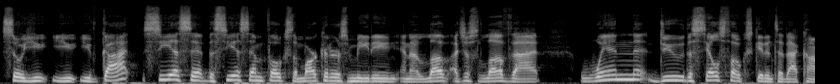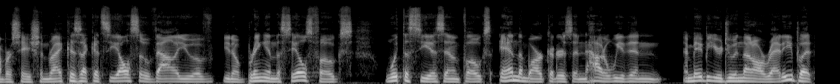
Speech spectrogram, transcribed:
So you you you've got CSM the CSM folks the marketers meeting and I love I just love that when do the sales folks get into that conversation right because i could see also value of you know bringing the sales folks with the csm folks and the marketers and how do we then and maybe you're doing that already but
